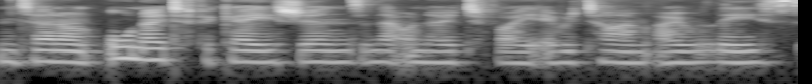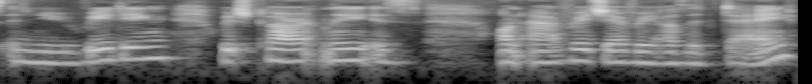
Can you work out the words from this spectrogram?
and turn on all notifications, and that will notify you every time I release a new reading, which currently is on average every other day.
